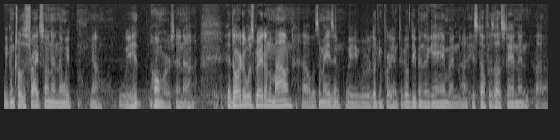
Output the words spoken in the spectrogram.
We control the strike zone, and then we, you know, we hit homers. And uh, Eduardo was great on the mound. Uh, it was amazing. We, we were looking for him to go deep in the game, and uh, his stuff was outstanding. Uh,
